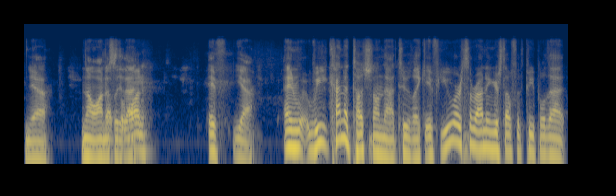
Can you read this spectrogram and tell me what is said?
Yeah. No, honestly, That's the that one. if yeah, and we kind of touched on that too. Like if you are surrounding yourself with people that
